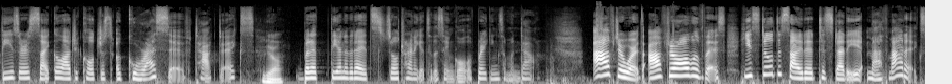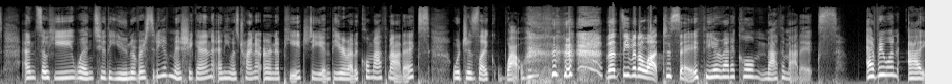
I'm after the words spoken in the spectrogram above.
These are psychological, just aggressive tactics. Yeah. But at the end of the day, it's still trying to get to the same goal of breaking someone down. Afterwards, after all of this, he still decided to study mathematics. And so he went to the University of Michigan and he was trying to earn a PhD in theoretical mathematics, which is like, wow. That's even a lot to say. Theoretical mathematics everyone at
